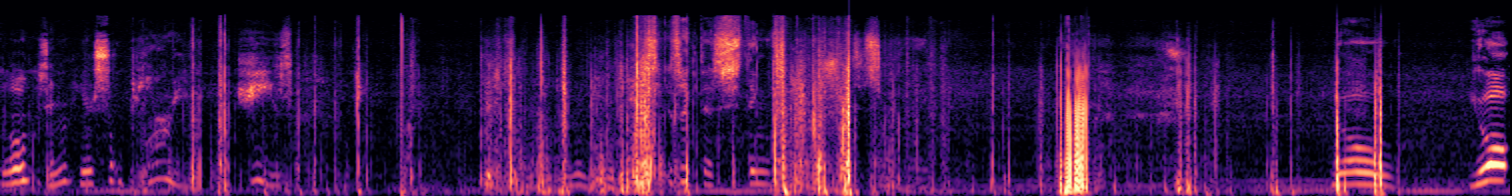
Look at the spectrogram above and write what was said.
Hello, is anyone here? It's so blurry. Jeez. It's, it's like this thing that happens. This is so annoying. Yo. Yo.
